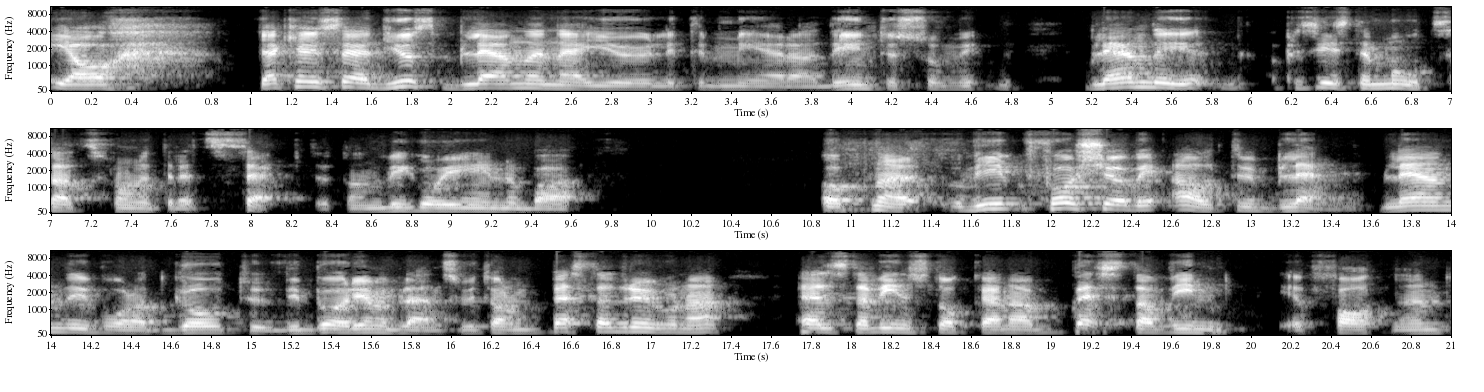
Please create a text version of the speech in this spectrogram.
Ja, jag kan ju säga att just blenden är ju lite mera... Det är ju inte så mycket... Blend är ju precis det motsats från ett recept. Utan vi går ju in och bara öppnar. Vi, först kör vi alltid blend. Blend är vårt go-to. Vi börjar med blend. Så vi tar de bästa druvorna, äldsta vinstockarna, bästa vinfaten.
